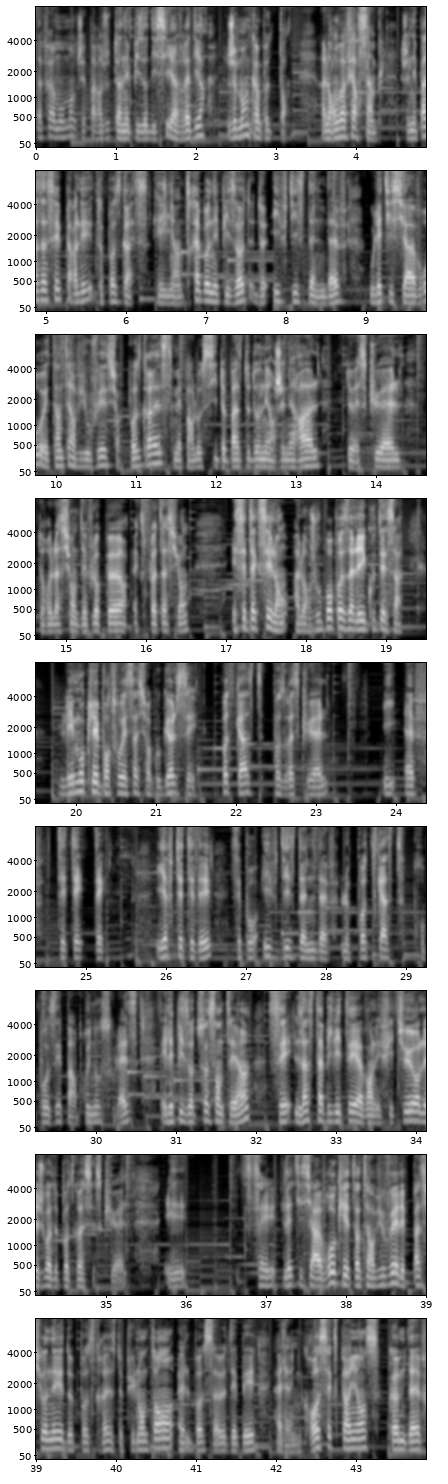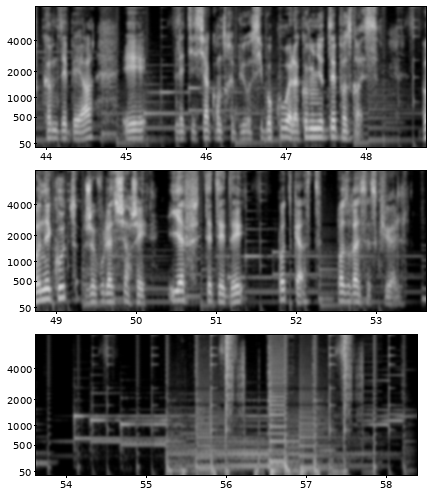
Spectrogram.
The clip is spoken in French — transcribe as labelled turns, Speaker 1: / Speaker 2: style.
Speaker 1: Ça fait un moment que j'ai pas rajouté un épisode ici, à vrai dire, je manque un peu de temps. Alors on va faire simple. Je n'ai pas assez parlé de Postgres et il y a un très bon épisode de If This Then Dev où Laetitia Avro est interviewée sur Postgres mais parle aussi de bases de données en général, de SQL, de relations développeurs-exploitation. Et c'est excellent, alors je vous propose d'aller écouter ça. Les mots-clés pour trouver ça sur Google, c'est podcast PostgreSQL IFTTD. IFTTD, c'est pour If This Then Dev, le podcast proposé par Bruno Soulez. Et l'épisode 61, c'est la stabilité avant les features, les joies de PostgreSQL. Et c'est Laetitia Avro qui est interviewée. Elle est passionnée de Postgres depuis longtemps. Elle bosse à EDB. Elle a une grosse expérience comme dev, comme DBA. Et Laetitia contribue aussi beaucoup à la communauté Postgres. Bonne écoute, je vous laisse chercher IFTTD, podcast PostgreSQL.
